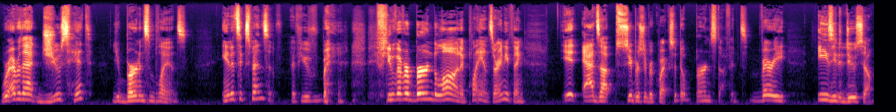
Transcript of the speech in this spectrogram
Wherever that juice hit, you're burning some plants. And it's expensive. If you've if you've ever burned a lawn and plants or anything, it adds up super super quick. So don't burn stuff. It's very easy to do so.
